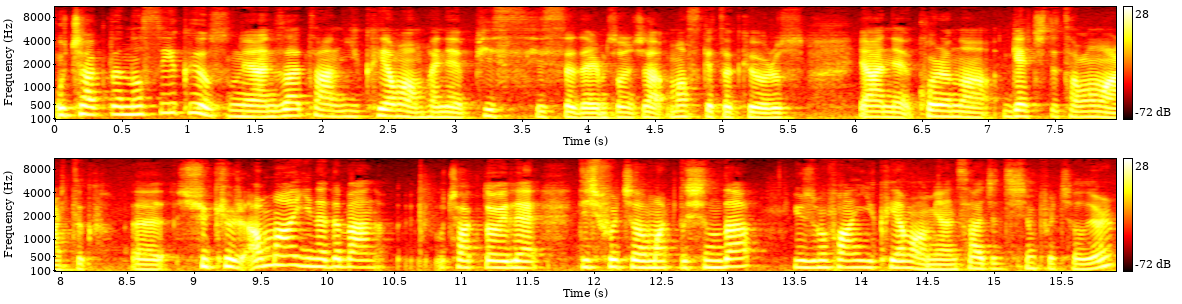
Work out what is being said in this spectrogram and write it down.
Uçakta nasıl yıkıyorsun yani zaten yıkayamam hani pis hissederim sonuçta maske takıyoruz yani korona geçti tamam artık Ee, şükür ama yine de ben uçakta öyle diş fırçalamak dışında yüzümü falan yıkayamam yani sadece dişimi fırçalıyorum.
